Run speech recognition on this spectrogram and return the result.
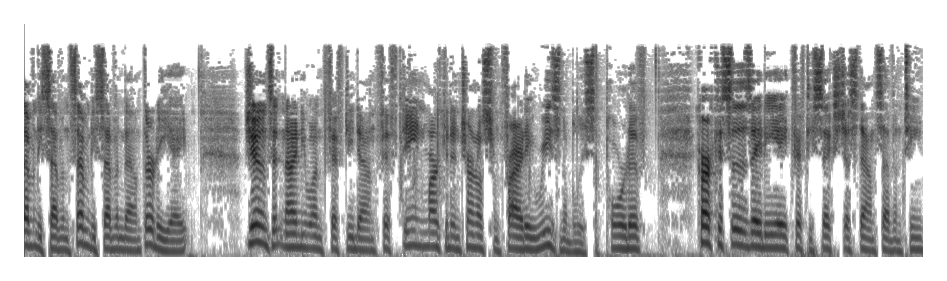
77.77 down 38. June's at 91.50 down 15. Market internals from Friday reasonably supportive. Carcasses 88.56 just down 17.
